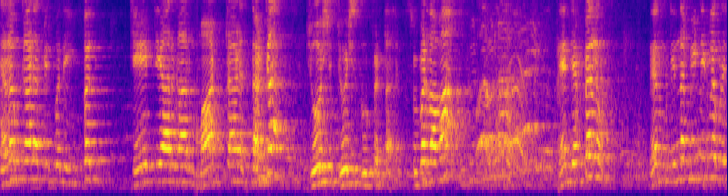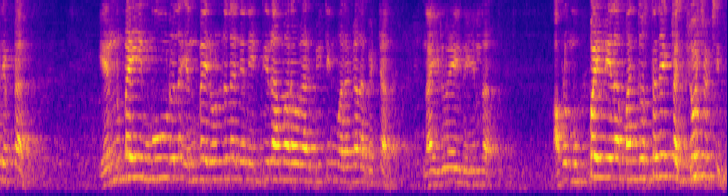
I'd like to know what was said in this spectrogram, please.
జనం కాడ మీకు కొద్దిగా ఇబ్బంది. కేటీఆర్ గారు మాట్లాడేదాకా జోషి జోషి చూపెట్టాలి. చూపెడదామా? నేను చెప్పాను. నేను నిన్న మీటింగ్లో కూడా చెప్పాను. ఎనభై మూడుల ఎనభై రెండులో నేను ఎన్టీ రామారావు గారి మీటింగ్ వరంగల్ పెట్టాను. నా ఇరవై ఐదు ఏళ్ళ. అప్పుడు ముప్పై వేల మంది వస్తేనే ఇట్లా జోష్ వచ్చింది.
